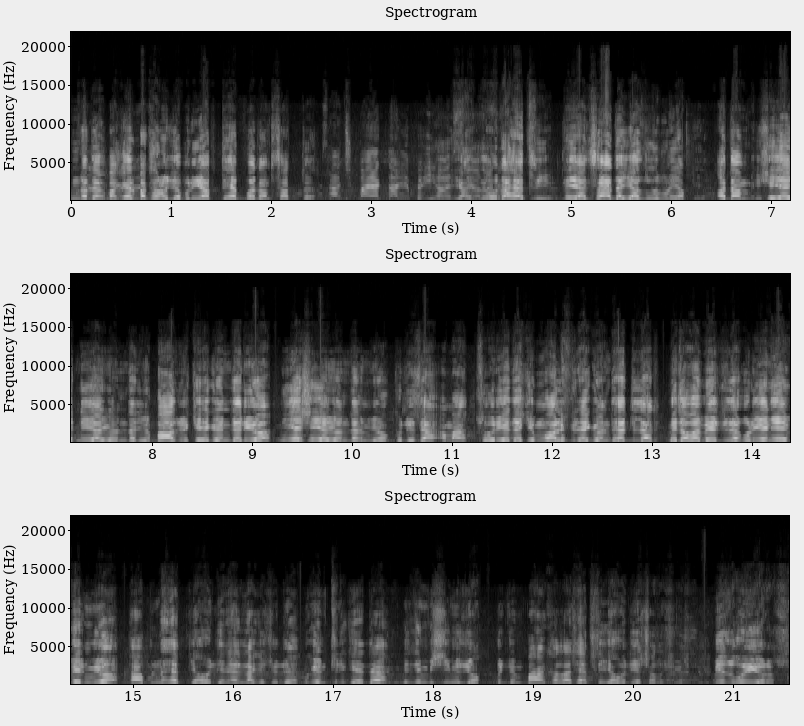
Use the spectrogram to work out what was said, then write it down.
Onlar da bak Erbakan Hoca bunu yaptı. Hep bu adam sattı. Selçuk Bayraktar yapıyor İHA ve Ya, o da hepsi. Ne yani sadece yazılımını yapıyor. Adam şeye niye gönderiyor? Bazı ülkeye gönderiyor. Niye şeye göndermiyor Kudüs'e? Ama Suriye'deki muhalifine gönderdiler. Bedava verdiler. Oraya niye vermiyor? Ha bunlar hep Yahudinin eline geçirdi. Bugün Türkiye'de bizim bir şeyimiz yok. Bütün bankalar hepsi Yahudi'ye çalışıyor. Biz uyuyoruz.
